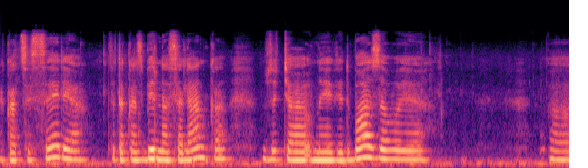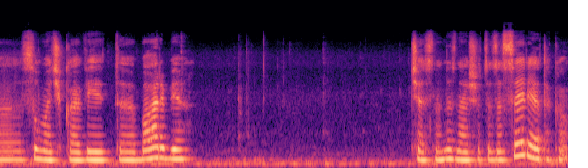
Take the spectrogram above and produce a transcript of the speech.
яка це серія. Це така збірна солянка. Взуття в неї від базової, е, сумочка від е, Барбі. Чесно, не знаю, що це за серія така.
